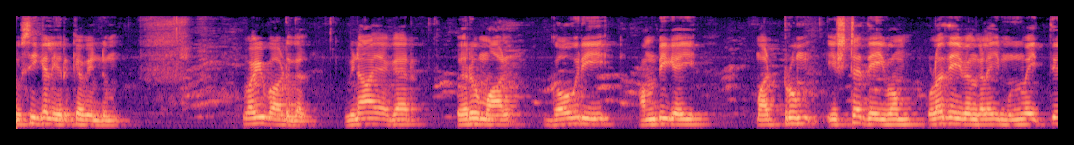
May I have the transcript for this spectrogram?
ருசிகள் இருக்க வேண்டும். வழிபாடுகள் விநாயகர் பெருமாள் கௌரி அம்பிகை மற்றும் இஷ்ட தெய்வம் குலதெய்வங்களை முன்வைத்து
